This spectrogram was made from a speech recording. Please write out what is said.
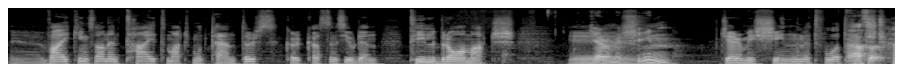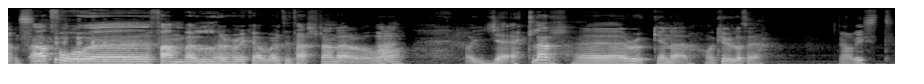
Ehm, Vikings vann en tight match mot Panthers. Kirk Cousins gjorde en till bra match. Ehm, Jeremy Shin. Jeremy Shin med två alltså, touchdowns. Alltså, ja, två uh, fumble recover till touchdown där. Och, ja. och jäklar uh, rookien där. Vad kul att se. Ja visst.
